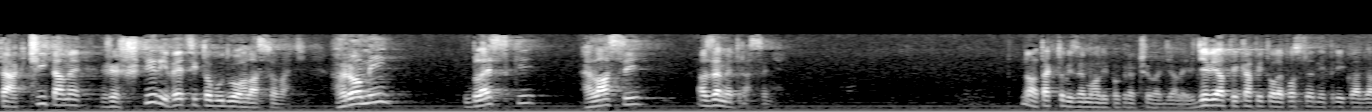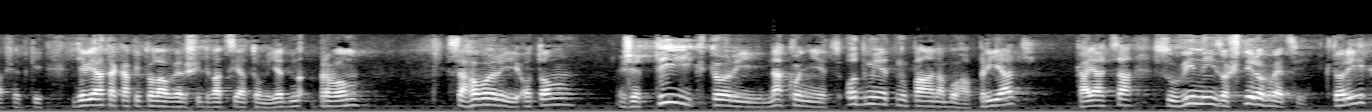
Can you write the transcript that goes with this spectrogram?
tak čítame, že štyri veci to budú ohlasovať. Hromy, blesky, hlasy a zemetrasenie. No a takto by sme mohli pokračovať ďalej. V 9. kapitole, posledný príklad za všetky, 9. kapitola v verši 21. sa hovorí o tom, že tí, ktorí nakoniec odmietnú Pána Boha prijať, kajať sa, sú vinní zo štyroch vecí. Ktorých?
